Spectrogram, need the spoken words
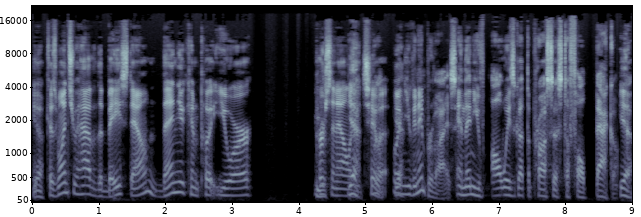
Yeah. Yeah. Because once you have the base down, then you can put your personality Yeah. to it. Well, you can improvise, and then you've always got the process to fall back on. Yeah.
